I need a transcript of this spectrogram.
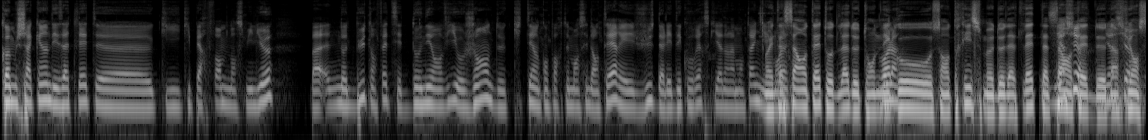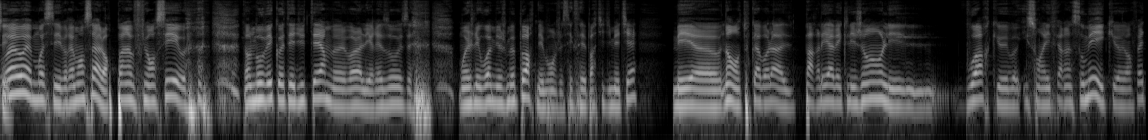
comme chacun des athlètes euh, qui, qui performent dans ce milieu, bah, notre but, en fait, c'est de donner envie aux gens de quitter un comportement sédentaire et juste d'aller découvrir ce qu'il y a dans la montagne. tu as ça en tête au-delà de ton égocentrisme de d'athlète, tu as ça en tête d'influencer. Ouais, ouais, moi, c'est vraiment ça. Alors, pas influencer euh, dans le mauvais côté du terme. Euh, voilà, les réseaux, moi, je les vois, mieux je me porte. Mais bon, je sais que ça fait partie du métier. Mais non, en tout cas, voilà, parler avec les gens, les, voir qu'ils sont allés faire un sommet et que en fait,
